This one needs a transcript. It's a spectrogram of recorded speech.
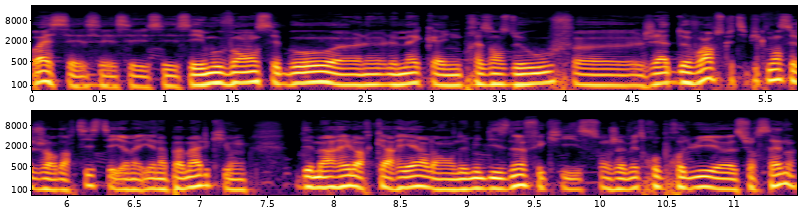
Ouais, c'est c'est c'est c'est émouvant, c'est beau. euh, le, le mec a une présence de ouf. euh, J'ai hâte de voir parce que typiquement c'est le genre d'artiste il y en a il y en a pas mal qui ont démarré leur carrière là en 2019 et qui se sont jamais trop produits euh, sur scène.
